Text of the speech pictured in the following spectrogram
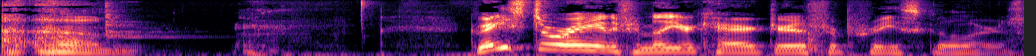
great story and familiar characters for preschoolers.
